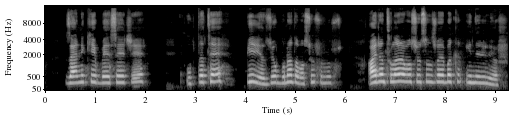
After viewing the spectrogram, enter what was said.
Zerniki BSC Update 1 yazıyor. Buna da basıyorsunuz. Ayrıntılara basıyorsunuz ve bakın indiriliyor.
